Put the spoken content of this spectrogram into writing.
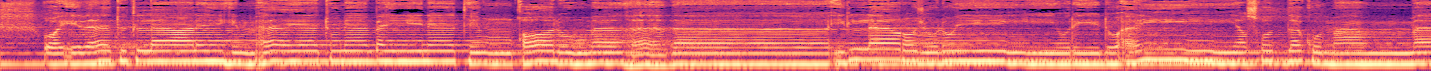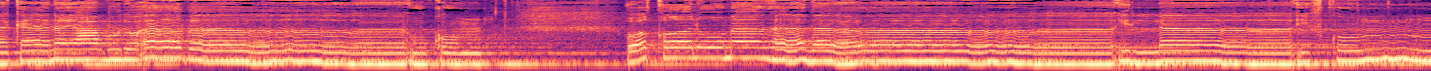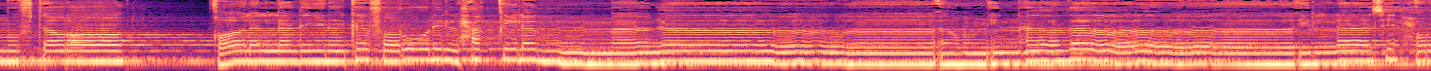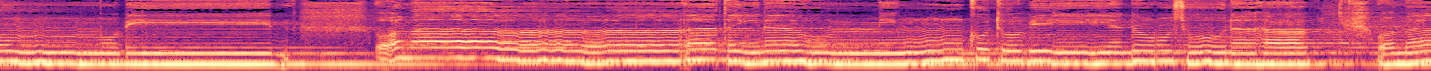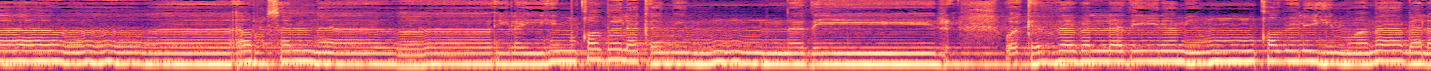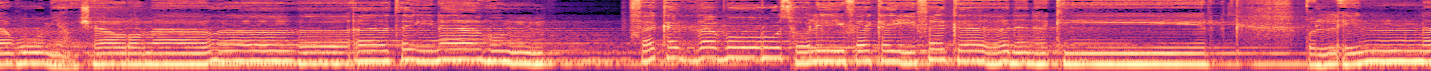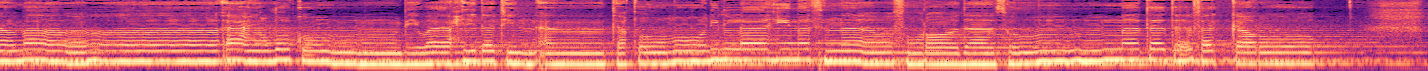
وإذا تتلى عليهم آياتنا بينات قالوا ما هذا إلا رجل يريد أن يصدكم عما كان يعبد آباؤكم وقالوا ما هذا إلا إفك مفترى قال الذين كفروا للحق لما جاءهم إن هذا إلا سحر فكذبوا رسلي فكيف كان نكير؟ قل إنما أعظكم بواحدة أن تقوموا لله مثنى وفرادا ثم تتفكروا.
